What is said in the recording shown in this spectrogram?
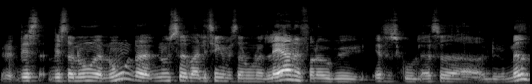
noget. Hvis, hvis der er nogen, der, nogen der, nu sidder jeg bare lige og tænker, hvis der er nogen af lærerne fra Nåby Efterskole, der sidder og lytter med.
